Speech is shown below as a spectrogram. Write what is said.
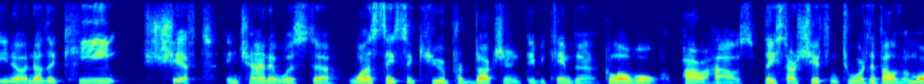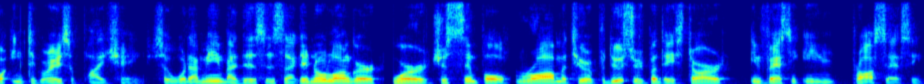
You know, another key shift in China was the once they secured production, they became the global powerhouse. They start shifting towards developing a more integrated supply chain. So what I mean by this is that they no longer were just simple raw material producers, but they start investing in processing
